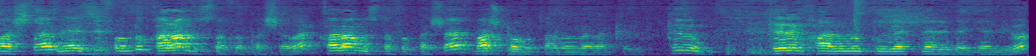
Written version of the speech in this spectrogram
Başta Merzifonlu Kara Mustafa Paşa var. Kara Mustafa Paşa başkomutan olarak Kırım. Kırım Hanı'nın kuvvetleri de geliyor.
